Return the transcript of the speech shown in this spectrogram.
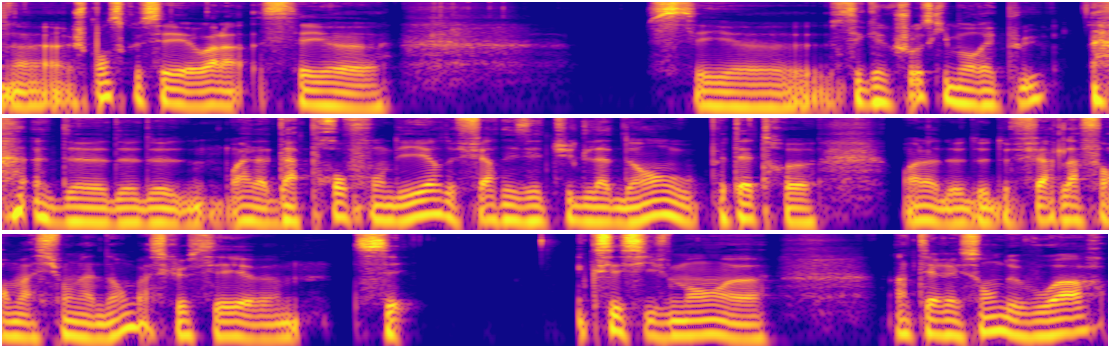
Je pense que c'est voilà, c'est c'est euh, c'est quelque chose qui m'aurait plu de, voilà d'approfondir, de faire des études là-dedans ou peut-être voilà de, faire de la formation là-dedans parce que c'est c'est excessivement intéressant de voir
